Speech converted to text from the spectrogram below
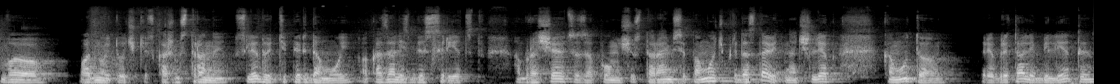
в, в одной точке, скажем, страны, следуют теперь домой, оказались без средств, обращаются за помощью, стараемся помочь, предоставить ночлег, кому-то приобретали билеты,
